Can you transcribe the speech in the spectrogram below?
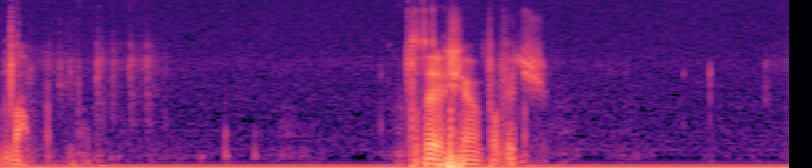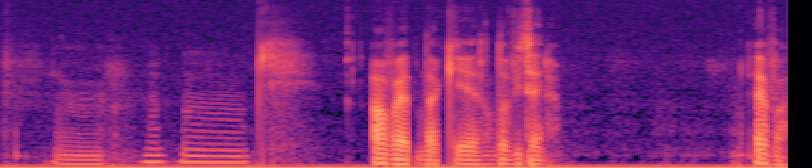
No. To tyle chciałem powiedzieć. Mm, mm, A we takie, no do widzenia. Ewa.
